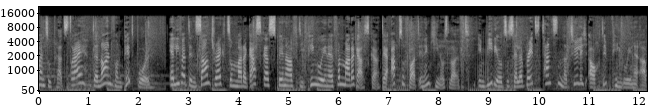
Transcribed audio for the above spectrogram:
Kommen zu Platz 3, der neuen von Pitbull. Er liefert den Soundtrack zum Madagaskar-Spin-off Die Pinguine von Madagaskar, der ab sofort in den Kinos läuft. Im Video zu Celebrate tanzen natürlich auch die Pinguine ab.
